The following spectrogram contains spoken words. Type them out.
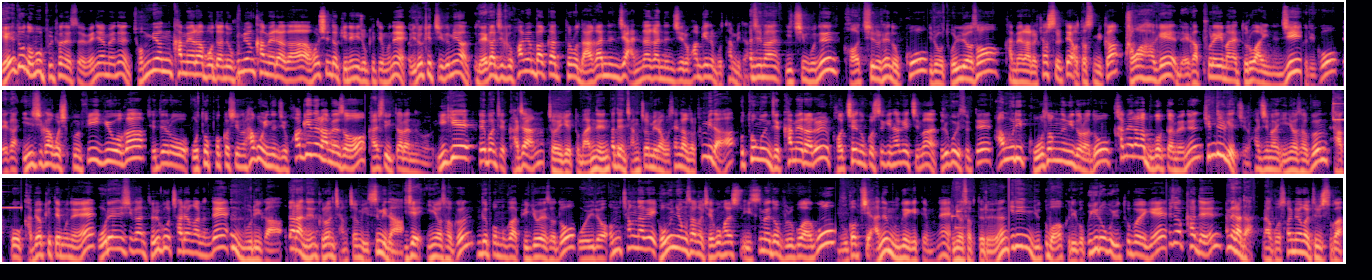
얘도 너무 불편했어요. 왜냐면은 전면 카메라보다는 후면 카메라가 훨씬 더 기능이 좋기 때문에 이렇게 찍으면 내가 지금 화면 바깥으로 나갔는지 안 나갔는지를 확인을 못 합니다. 하지만 이 친구는 거치를 해놓고 뒤로 돌려서 카메라를 켰을 때 어떻습니까? 정확하게 내가 프레임 안에 들어와 있는지 그리고 내가 인식하고 싶은 피규어가 제대로 auto focusing을 하고 있는지 확인을 하면서 갈 수 있다는 거. 이게 세 번째 가장 저에게 또 맞는 된 장점이라고 생각을 합니다. 보통은 이제 카메라를 거치해 놓고 쓰긴 하겠지만 들고 있을 때 아무리 고성능이더라도 카메라가 무겁다면 힘들겠죠. 하지만 이 녀석은 작고 가볍기 때문에 오랜 시간 들고 촬영하는데 큰 무리가 없다라는 그런 장점이 있습니다. 이제 이 녀석은 핸드폰과 비교해서도 오히려 엄청나게 좋은 영상을 제공할 수 있음에도 불구하고 무겁지 않은 무게이기 때문에 이 녀석들은 1인 유튜버 그리고 브이로그 유튜버에게 최적화된 카메라다라고 설명을 드릴 수가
